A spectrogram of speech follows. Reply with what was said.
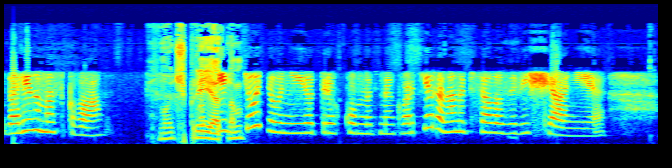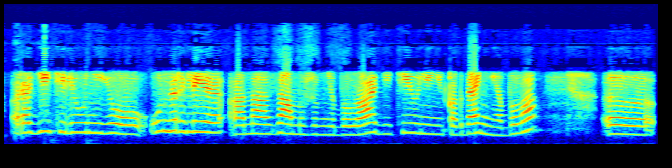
Галина Москва. Очень приятно. Вот есть тетя, у нее трехкомнатная квартира, она написала завещание. Родители у нее умерли, она замужем не была, детей у нее никогда не было. Э,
